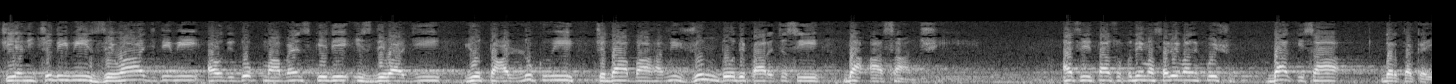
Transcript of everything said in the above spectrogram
چی یعنی چی دیوی زواج دیوی او دی دوک مابینس کی دی ازدواجی یو تعلق وی چی دا باہمی جن دو دی پارا چسی دا آسان شی اسی تاسو پدی مسئلے مانی پوشو دا کسا در تکی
